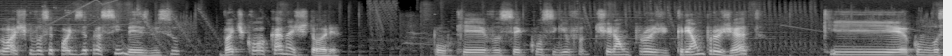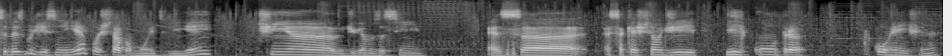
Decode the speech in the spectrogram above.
eu acho que você pode dizer para si mesmo, isso vai te colocar na história. Porque você conseguiu tirar um criar um projeto que, como você mesmo disse, ninguém apostava muito, ninguém tinha, digamos assim, essa, essa questão de ir contra a corrente, né?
